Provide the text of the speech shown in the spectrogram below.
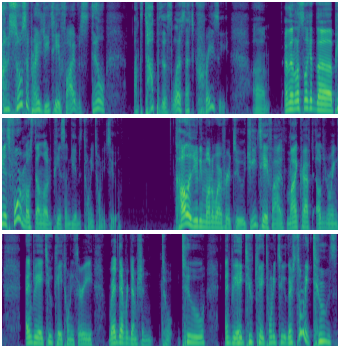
I'm so surprised GTA 5 is still on the top of this list. That's crazy. Um, and then let's look at the PS4 most downloaded PSN games 2022. Call of Duty Modern Warfare 2, GTA 5, Minecraft, Elden Ring, NBA 2K23, Red Dead Redemption 2, NBA 2K22. There's so many twos.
